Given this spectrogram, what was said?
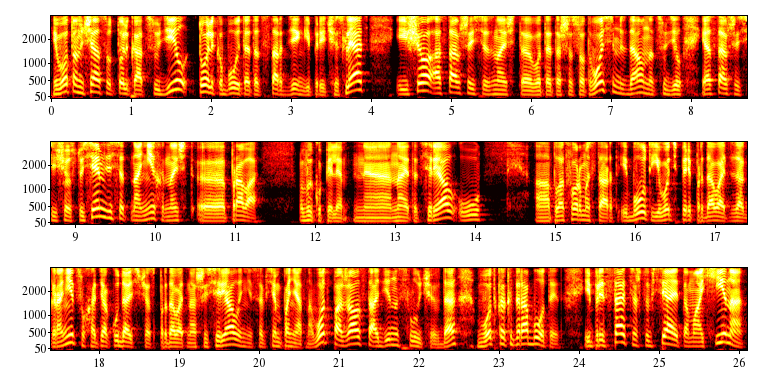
И вот он сейчас вот только отсудил, только будет этот старт деньги перечислять, и еще оставшиеся, значит, э, вот это 680, да, он отсудил, и оставшиеся еще 170, на них, значит, э, права выкупили э, на этот сериал у платформы «Старт». И будут его теперь продавать за границу, хотя куда сейчас продавать наши сериалы, не совсем понятно. Вот, пожалуйста, один из случаев, да, вот как это работает. И представьте, что вся эта махина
